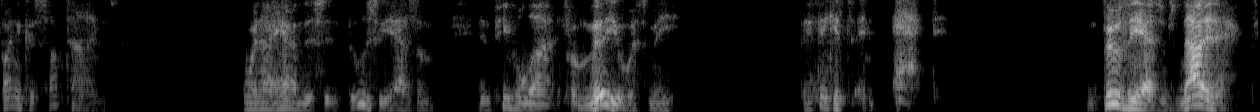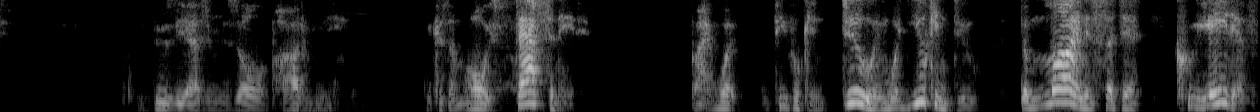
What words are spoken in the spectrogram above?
funny because sometimes when I have this enthusiasm and people aren't familiar with me, they think it's an act. Enthusiasm is not an act. Enthusiasm is all a part of me because I'm always fascinated by what people can do and what you can do. The mind is such a creative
